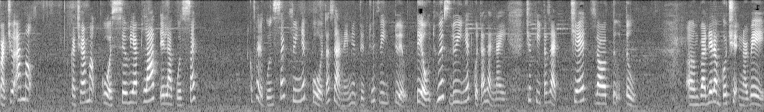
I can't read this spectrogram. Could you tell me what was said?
quả chữa ác mộng. Quả chữa ác mộng của Sylvia Plath. Đây là cuốn sách phải là cuốn sách duy nhất của tác giả này là tiểu thuyết duy tiểu tiểu thuyết duy nhất của tác giả này trước khi tác giả chết do tự tử. À, và đây là một câu chuyện nói về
